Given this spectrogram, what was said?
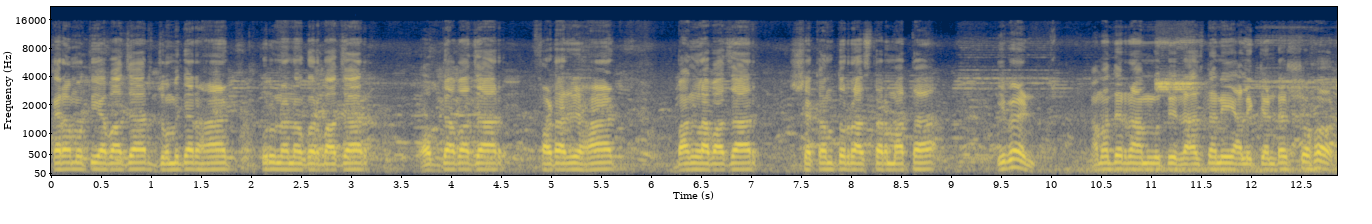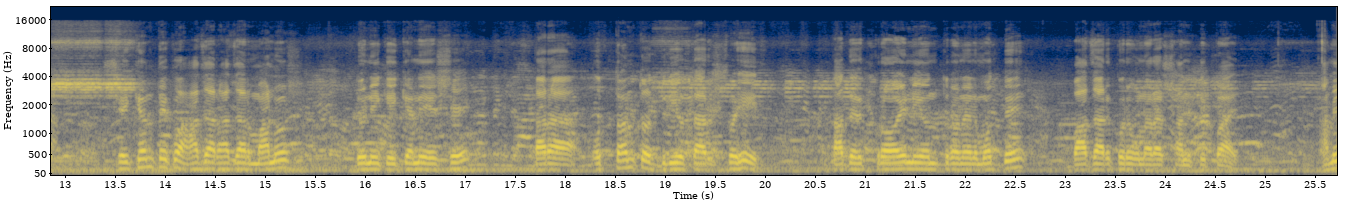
কেরামতিয়া বাজার, জমিদার হাট, করুণানগর বাজার, অবদা বাজার, ফাটারের হাট, বাংলা বাজার শেকান্তর রাস্তার মাথা ইভেন আমাদের রামগতির রাজধানী আলেকজান্ডার শহর, সেইখান থেকেও হাজার হাজার মানুষ দৈনিক এখানে এসে তারা অত্যন্ত দৃঢ়তার সহিত তাদের ক্রয় নিয়ন্ত্রণের মধ্যে বাজার করে ওনারা শান্তি পায়। আমি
